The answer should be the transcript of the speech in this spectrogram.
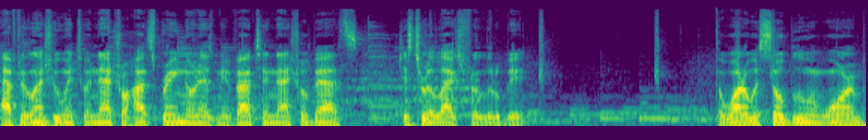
After lunch, we went to a natural hot spring known as Mývatn Natural Baths, just to relax for a little bit. The water was so blue and warm,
